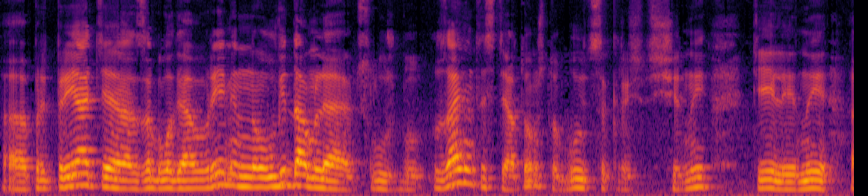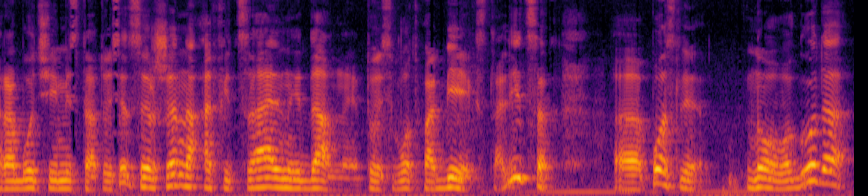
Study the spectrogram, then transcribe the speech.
предприятия заблаговременно уведомляют службу занятости о том, что будут сокращены те или иные рабочие места. То есть это совершенно официальные данные. То есть вот в обеих столицах э, после Нового года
